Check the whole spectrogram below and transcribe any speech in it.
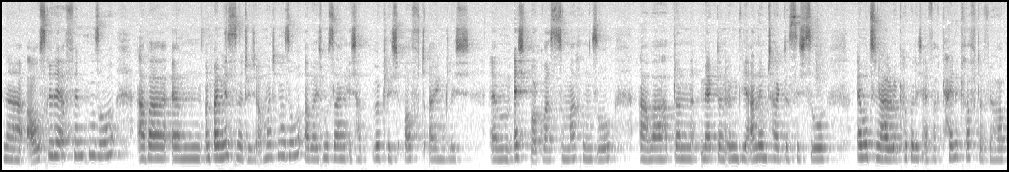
eine Ausrede erfinden so. Aber, ähm, und bei mir ist es natürlich auch manchmal so, aber ich muss sagen, ich habe wirklich oft eigentlich ähm, echt Bock, was zu machen so. Aber habe dann, merkt dann irgendwie an dem Tag, dass ich so emotional oder körperlich einfach keine Kraft dafür habe.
